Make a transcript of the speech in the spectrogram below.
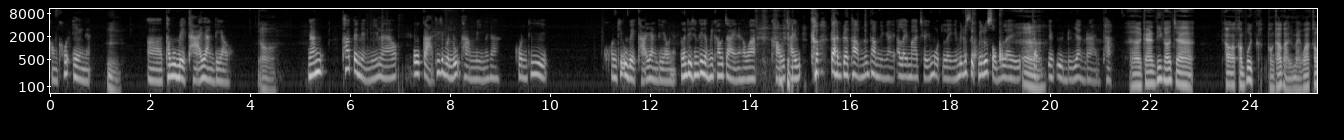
ของเขาเองเนี่ยทำอุเบกขาอย่างเดียวอ๋องั้นถ้าเป็นอย่างนี้แล้ว โอกาสที่จะบรรลุธรรมมีไหมคะคนที่คนที่อุเบกขาอย่างเดียวเนี่ย แล้วดิฉันก็ยังไม่เข้าใจนะคะว่า เขาใช้การกระทำนั้นทํำยังไง อะไรมาเฉยหมดอะไรเงี้ยไม่รู้สึกไม่รู้สมอะไรกับอย่างอื่นหรืออย่างไรค่ะ การที่เขาจะเอาคำพูดของเขาก่อนหมายว่าเขา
